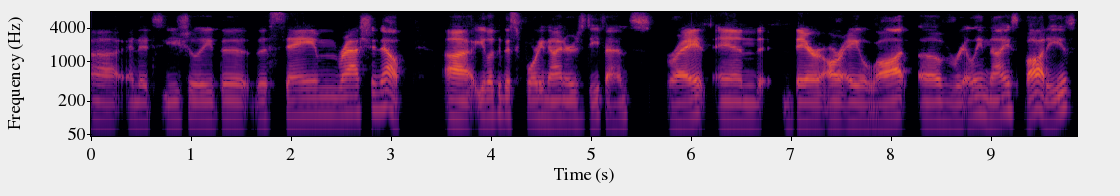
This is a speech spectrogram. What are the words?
uh, and it's usually the the same rationale. Uh, you look at this 49ers defense, right? And there are a lot of really nice bodies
